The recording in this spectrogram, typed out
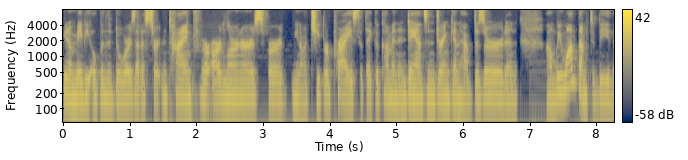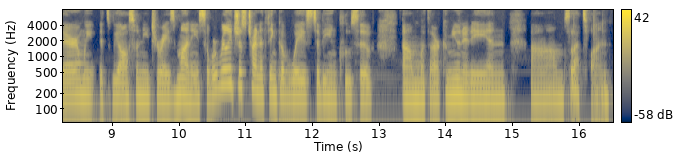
you know maybe open the doors at a certain time for our learners for you know a cheaper price that they could come in and dance and drink and have dessert, and um, we want them to be there, and we it's we also need to raise money. So we're really just trying to think of ways to be inclusive um, with our community, and um, so that's fun.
